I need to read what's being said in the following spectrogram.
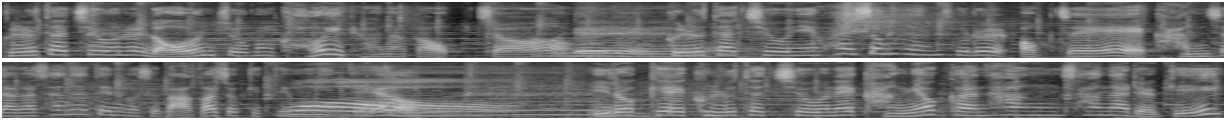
글루타치온을 넣은 쪽은 거의 변화가 없죠. 아, 네. 글루타치온이 활성산소를 억제해 감자가 산화되는 것을 막아줬기 때문인데요. 와. 이렇게 글루타치온의 강력한 항산화력이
